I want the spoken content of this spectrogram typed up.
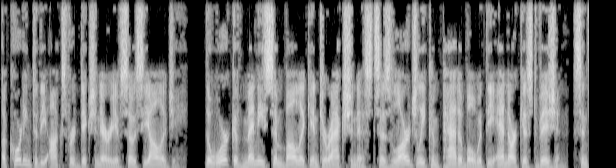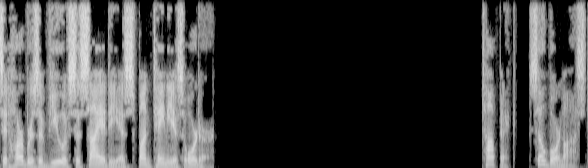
According to the Oxford Dictionary of Sociology, "...the work of many symbolic interactionists is largely compatible with the anarchist vision, since it harbors a view of society as spontaneous order." Sobornost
